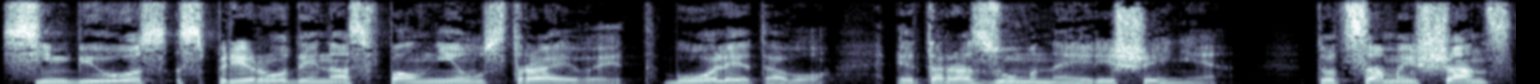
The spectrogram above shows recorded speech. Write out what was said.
Симбиоз с природой нас вполне устраивает. Более того, это разумное решение. Тот самый шанс,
